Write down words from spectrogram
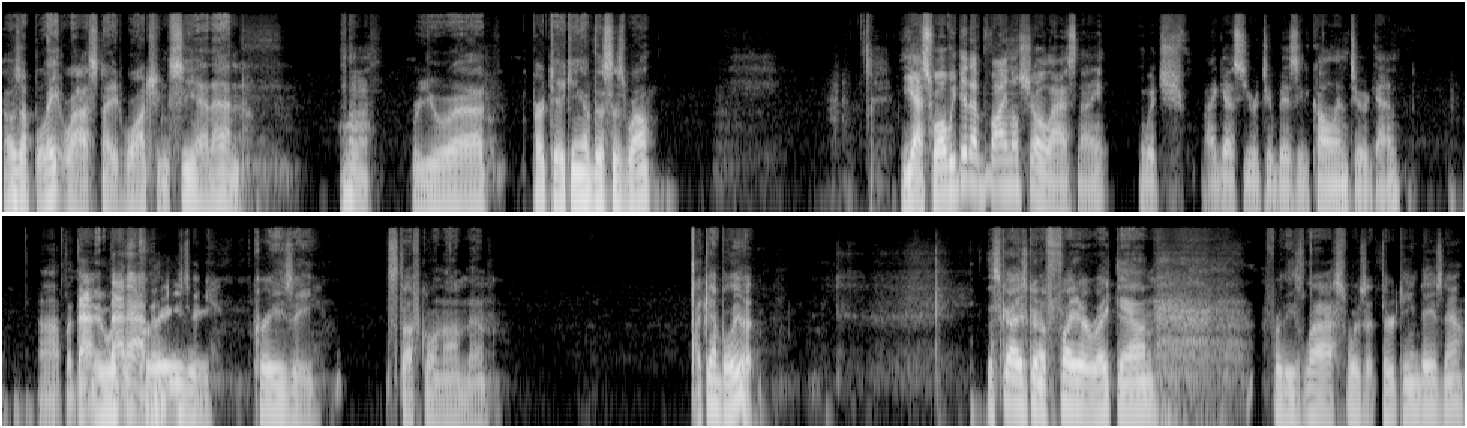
I was up late last night watching CNN. Hmm. Were you uh, partaking of this as well? Yes, well, we did have vinyl show last night, which I guess you were too busy to call into again. Uh, but that it was that happened. crazy, crazy stuff going on, man. I can't believe it. This guy's going to fight it right down for these last, what is it, 13 days now?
